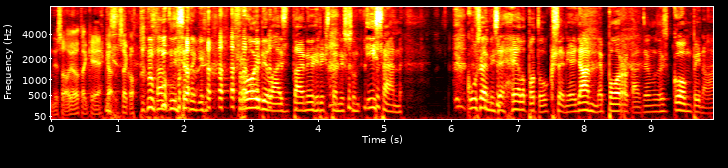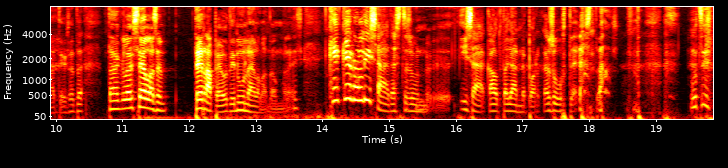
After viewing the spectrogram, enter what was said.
niin se on jotenkin ehkä sekoittanut. Sä oot siis jotenkin freudilaisittain yhdistänyt sun isän kusemisen helpotuksen ja Janne Porkan semmoiseksi kombinaatioksi. Tämä on kyllä sellaisen terapeutin unelma tommonen. Kerro lisää tästä sun isä kautta Janne Porkan suhteesta. Mutta siis,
